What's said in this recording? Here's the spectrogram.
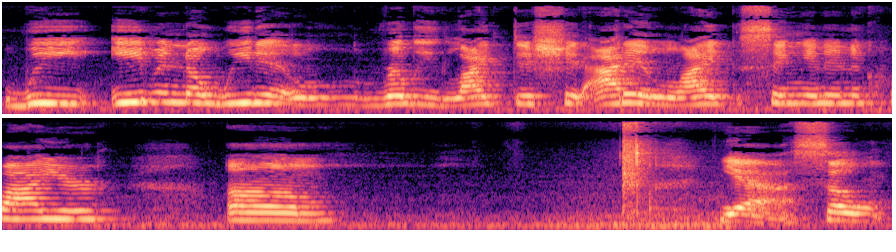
we, even though we didn't really like this shit. I didn't like singing in the choir. Um yeah, so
